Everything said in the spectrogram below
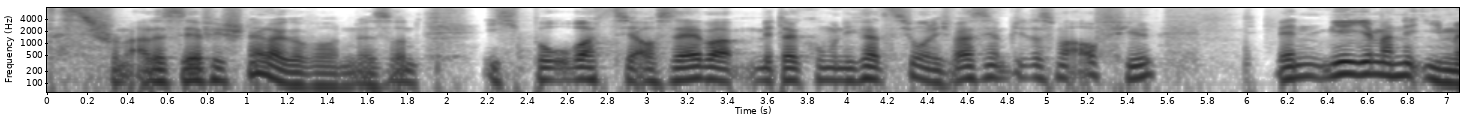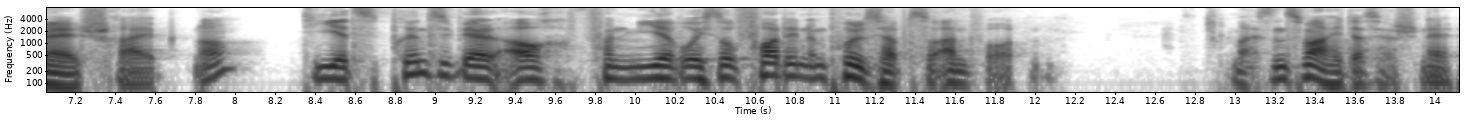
das schon alles sehr viel schneller geworden ist. Und ich beobachte es ja auch selber mit der Kommunikation. Ich weiß nicht, ob dir das mal auffiel. Wenn mir jemand eine E-Mail schreibt, ne, die jetzt prinzipiell auch von mir, wo ich sofort den Impuls habe zu antworten. Meistens mache ich das ja schnell.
